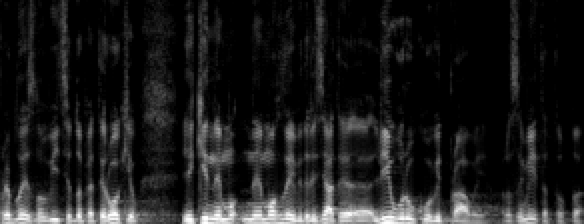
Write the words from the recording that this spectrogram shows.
приблизно у віці до 5 років, які не, не могли відрізняти е, ліву руку від правої. Розумієте? Тобто,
